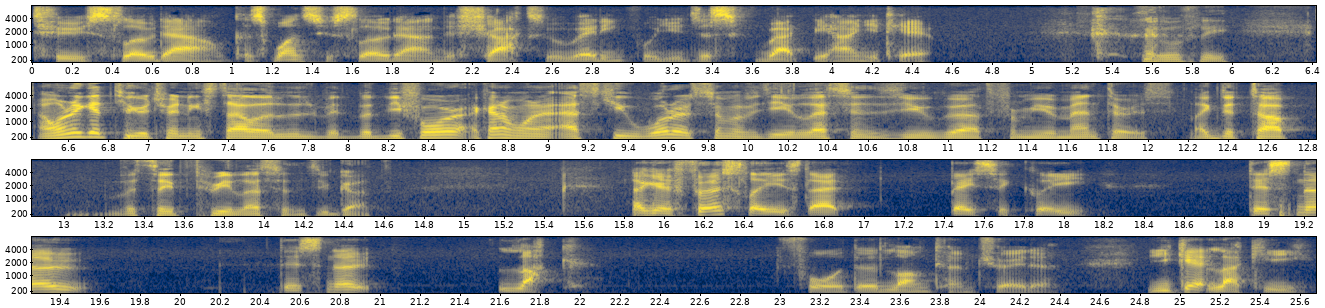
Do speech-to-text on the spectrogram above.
to slow down because once you slow down, the sharks were waiting for you just right behind your tail. Absolutely. I want to get to your training style a little bit, but before, I kind of want to ask you what are some of the lessons you got from your mentors? Like the top, let's say, three lessons you got. Okay, firstly, is that basically there's no there's no luck for the long-term trader. You get lucky.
